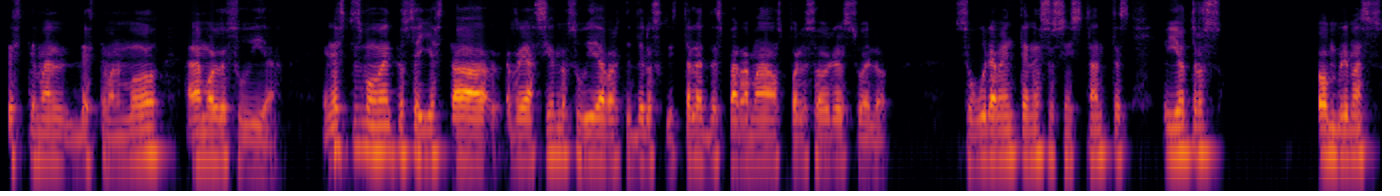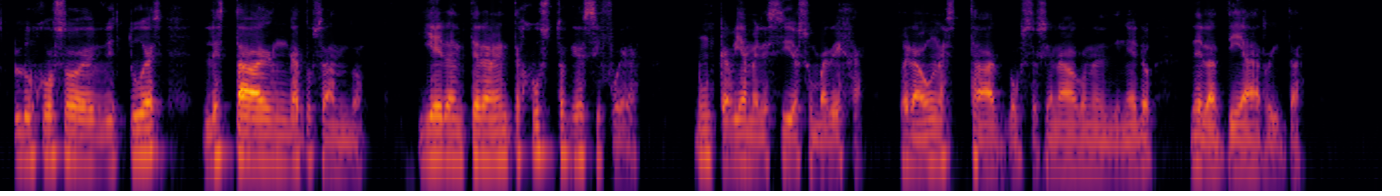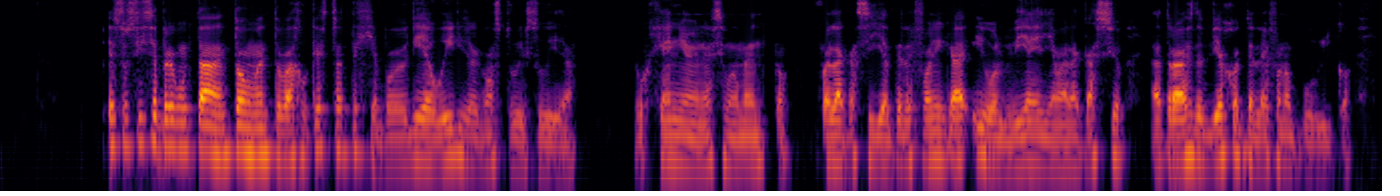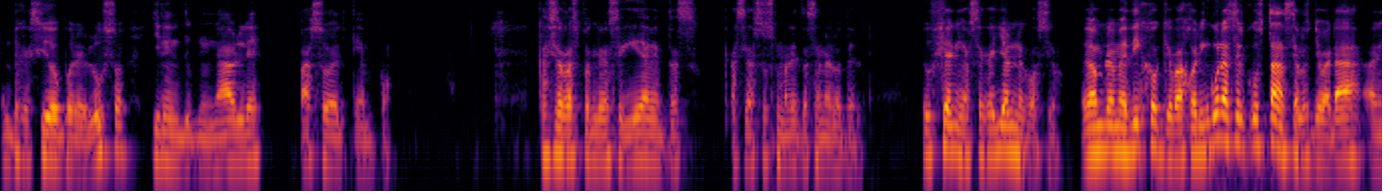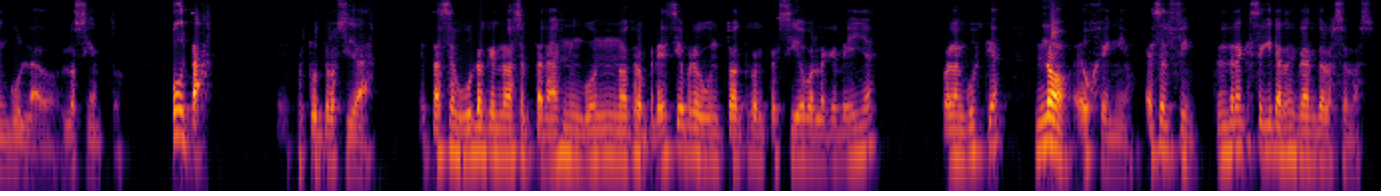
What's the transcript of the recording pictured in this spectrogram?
de este mal, de este mal modo al amor de su vida. En estos momentos ella estaba rehaciendo su vida a partir de los cristales desparramados por sobre el suelo. Seguramente en esos instantes y otros hombre más lujoso de virtudes le estaba engatusando, y era enteramente justo que así fuera. Nunca había merecido su pareja, pero aún estaba obsesionado con el dinero de la tía Rita. Eso sí se preguntaba en todo momento bajo qué estrategia podría huir y reconstruir su vida. Eugenio en ese momento fue a la casilla telefónica y volvía a llamar a Casio a través del viejo teléfono público, envejecido por el uso y el indeclinable paso del tiempo. Casio respondió enseguida mientras hacía sus maletas en el hotel. Eugenio, se cayó el negocio. El hombre me dijo que bajo ninguna circunstancia los llevará a ningún lado. Lo siento. ¡Puta! Tu atrocidad. ¿Estás seguro que no aceptarás ningún otro precio? preguntó acontecido por la querella, por la angustia. No, Eugenio, es el fin. Tendrán que seguir arreglando las solas.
